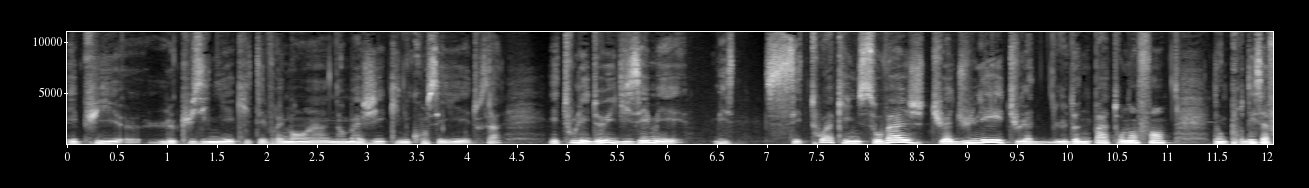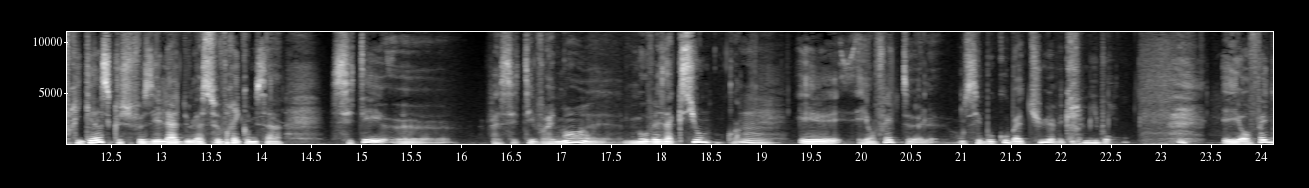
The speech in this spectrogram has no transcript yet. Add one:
et puis le cuisinier qui était vraiment un homme âgé qui nous conseillait et tout ça. Et tous les deux, ils disaient mais mais c'est toi qui es une sauvage, tu as du lait, tu ne le donnes pas à ton enfant. Donc pour des Africains, ce que je faisais là, de la sevrer comme ça, c'était euh, enfin, c'était vraiment euh, une mauvaise action. Quoi. Et, et en fait, euh, on s'est beaucoup battu avec le biberon. Et en fait,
